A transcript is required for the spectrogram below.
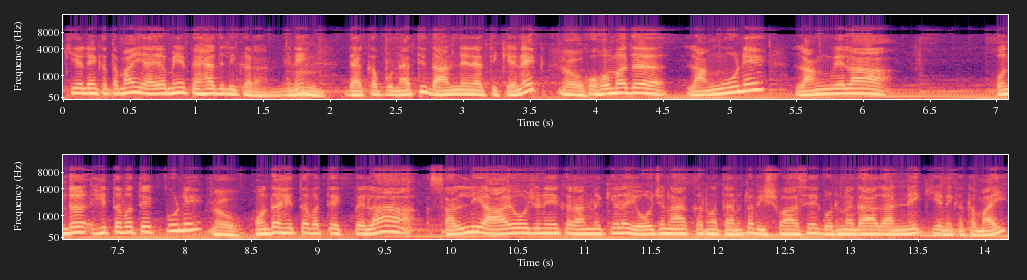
කියන එක තමයි අය මේ පැහැදිලි කරන්නේ නේ. දැකපු නැති දන්නේ නැති කෙනෙක්. කොහොමද ලං වුණේ? ලං වෙලා හොඳ හිතවතෙක් වුණේ? හොඳ හිතවතෙක් වෙලා සල්ලි ආයෝජනය කරන්න කියලා යෝජනා කරන තැනට විශ්වාසය ගොඩනගා ගන්නේ කියන එක තමයි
